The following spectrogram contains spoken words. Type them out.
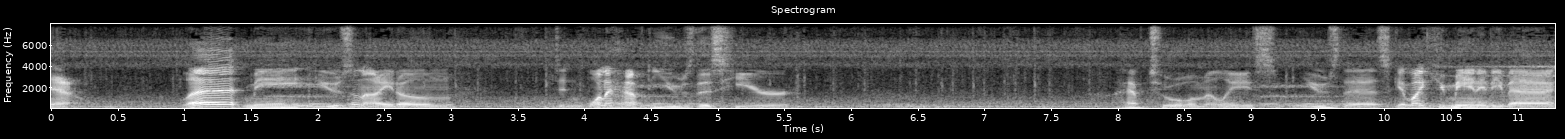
Now, let me use an item. Didn't want to have to use this here. I have two of them at least. Use this. Get my humanity back.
